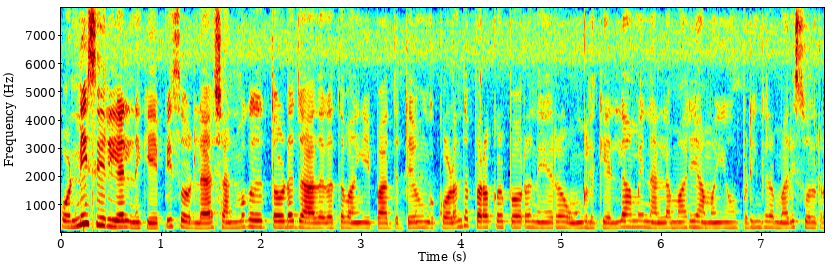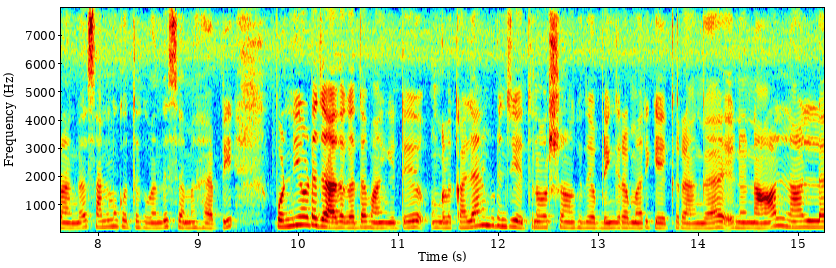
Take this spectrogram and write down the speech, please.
பொன்னி சீரியல் இன்னைக்கு எபிசோடில் சண்முகத்தோட ஜாதகத்தை வாங்கி பார்த்துட்டு உங்கள் குழந்த பிறக்க போகிற நேரம் உங்களுக்கு எல்லாமே நல்ல மாதிரி அமையும் அப்படிங்கிற மாதிரி சொல்கிறாங்க சண்முகத்துக்கு வந்து செம ஹாப்பி பொன்னியோட ஜாதகத்தை வாங்கிட்டு உங்களுக்கு கல்யாணம் முடிஞ்சு எத்தனை வருஷம் ஆகுது அப்படிங்கிற மாதிரி கேட்குறாங்க இன்னும் நாலு நாளில்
